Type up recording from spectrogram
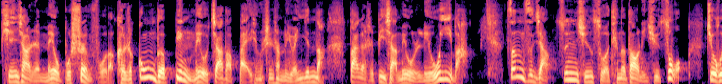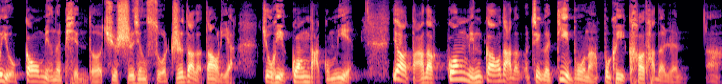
天下人没有不顺服的。可是功德并没有加到百姓身上的原因呢？大概是陛下没有留意吧。曾子讲：遵循所听的道理去做，就会有高明的品德；去实行所知道的道理啊，就可以光大功业。要达到光明高大的这个地步呢，不可以靠他的人。啊，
